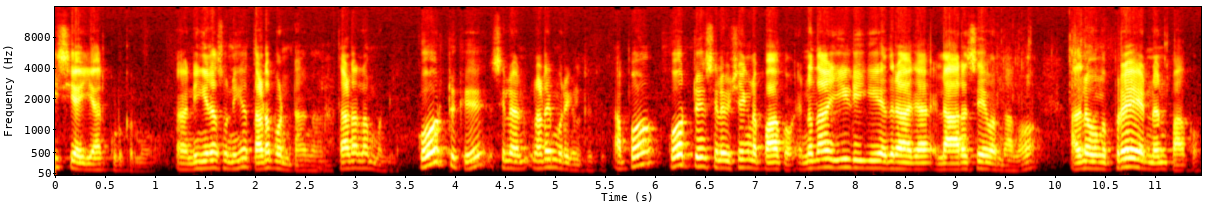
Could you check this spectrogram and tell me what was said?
இசிஐஆர் கொடுக்கணும். நீங்கள் என்ன சொன்னீங்க? தடை பண்ணிட்டாங்க. தடைலாம் பண்ணல. கோர்ட்டுக்கு சில நடைமுறைகள் இருக்குது அப்போது கோர்ட்டு சில விஷயங்களை பார்க்கும். என்ன தான் இடிக்கு எதிராக இல்லை அரசே வந்தாலும் அதில் உங்கள் ப்ரே என்னன்னு பார்க்கும்.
